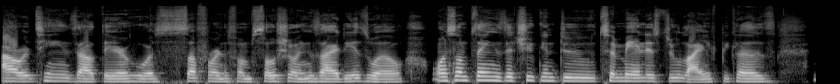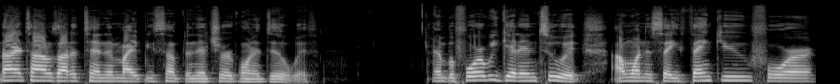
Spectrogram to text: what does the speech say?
our teens out there who are suffering from social anxiety as well on some things that you can do to manage through life because nine times out of ten it might be something that you're going to deal with. And before we get into it, I want to say thank you for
